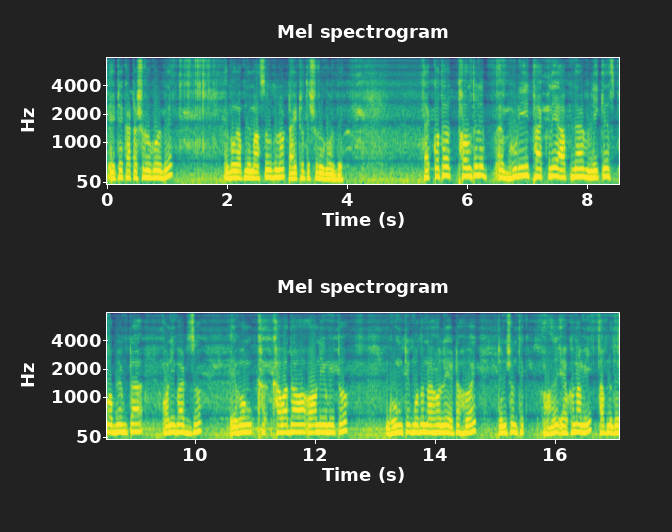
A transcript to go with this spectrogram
এটা কাটা শুরু করবে এবং আপনি মাসলগুলো টাইট হতে শুরু করবে। এক কথা, থলথলে ভুঁড়ি থাকলে আপনার লিকেজ প্রবলেমটা অনিবার্য এবং খাওয়া দাওয়া অনিয়মিত, ঘুম ঠিক মতো না হলে এটা হয়, টেনশন থেকে, হয়। এখন আমি আপনাদের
